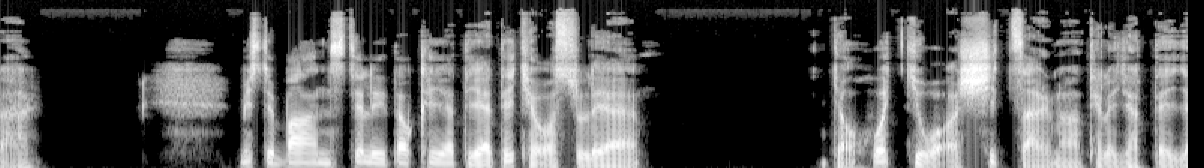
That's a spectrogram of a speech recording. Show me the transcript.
ละมิสเตอร์บานสเตลีตอกยาเตียที่เที่ยวออสเตรเลียจะหัวจัวชิดใจนะเทเลยาเตีย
